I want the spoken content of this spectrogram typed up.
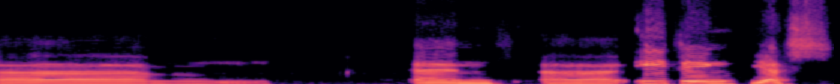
um, and uh, eating yes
